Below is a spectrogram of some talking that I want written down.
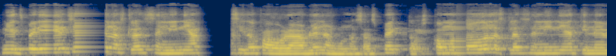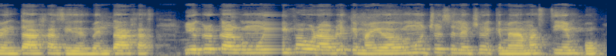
Mi experiencia en las clases en línea ha sido favorable en algunos aspectos. Como todas las clases en línea tiene ventajas y desventajas. Yo creo que algo muy favorable que me ha ayudado mucho es el hecho de que me da más tiempo,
